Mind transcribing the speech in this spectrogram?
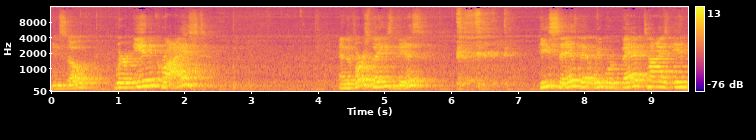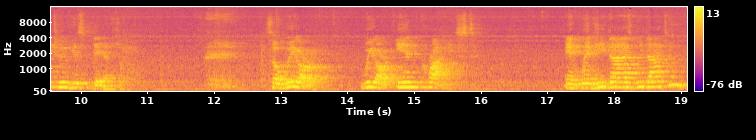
And so, we're in Christ. And the first thing is this. He says that we were baptized into his death. So we are, we are in Christ. And when he dies, we die too.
